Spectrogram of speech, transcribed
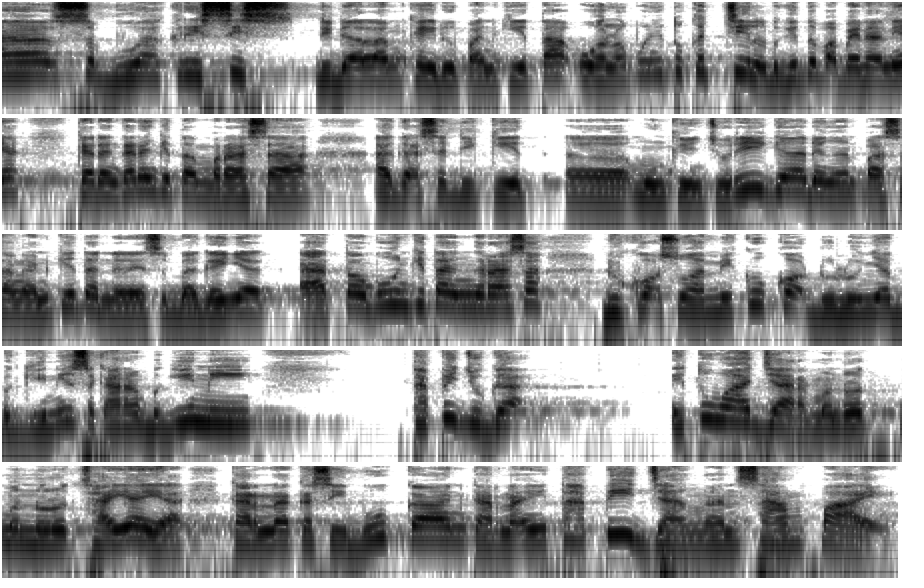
uh, sebuah krisis di dalam kehidupan kita walaupun itu kecil begitu Pak Benhan ya. Kadang-kadang kita merasa agak sedikit uh, mungkin curiga dengan pasangan kita dan lain sebagainya. Atau mungkin kita ngerasa duh kok suamiku kok dulunya begini sekarang begini? Tapi juga itu wajar menurut menurut saya ya. Karena kesibukan karena ini. Tapi jangan sampai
